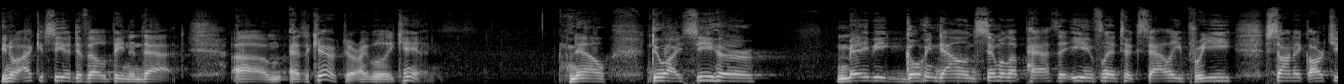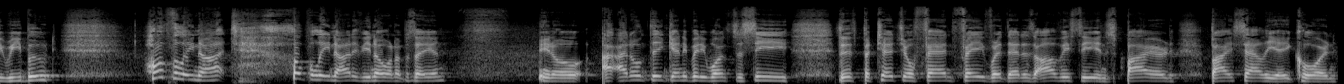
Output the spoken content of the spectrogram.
You know, I could see her developing in that um, as a character. I really can. Now, do I see her maybe going down similar paths that Ian Flynn took Sally pre Sonic Archie reboot? Hopefully not. Hopefully not, if you know what I'm saying. You know, I, I, don't think anybody wants to see this potential fan favorite that is obviously inspired by Sally Acorn.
